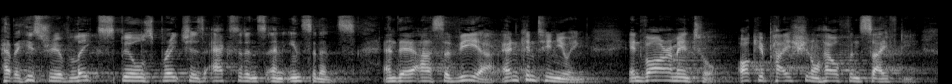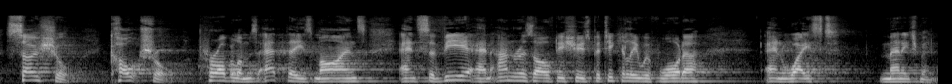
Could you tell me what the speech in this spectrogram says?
have a history of leaks, spills, breaches, accidents, and incidents, and there are severe and continuing environmental, occupational health and safety, social, cultural problems at these mines, and severe and unresolved issues, particularly with water and waste management.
